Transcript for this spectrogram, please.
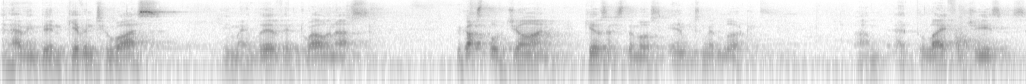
and having been given to us, that he might live and dwell in us, the Gospel of John gives us the most intimate look um, at the life of Jesus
